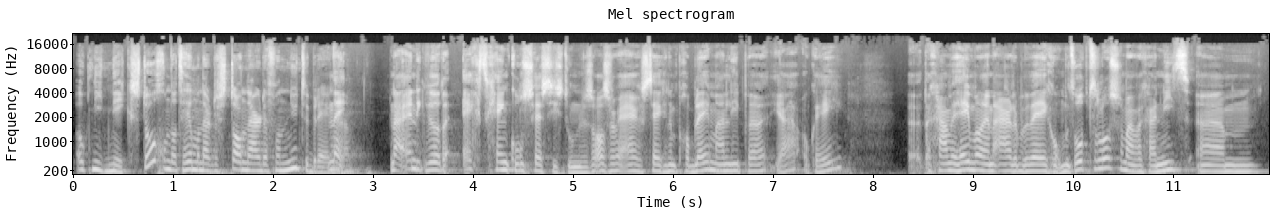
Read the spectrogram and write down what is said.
ook niet niks, toch? Om dat helemaal naar de standaarden van nu te brengen. Nee. Nou, en ik wilde echt geen concessies doen. Dus als we ergens tegen een probleem aanliepen, ja, oké. Okay. Uh, dan gaan we helemaal in aarde bewegen om het op te lossen. Maar we gaan niet. Um,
